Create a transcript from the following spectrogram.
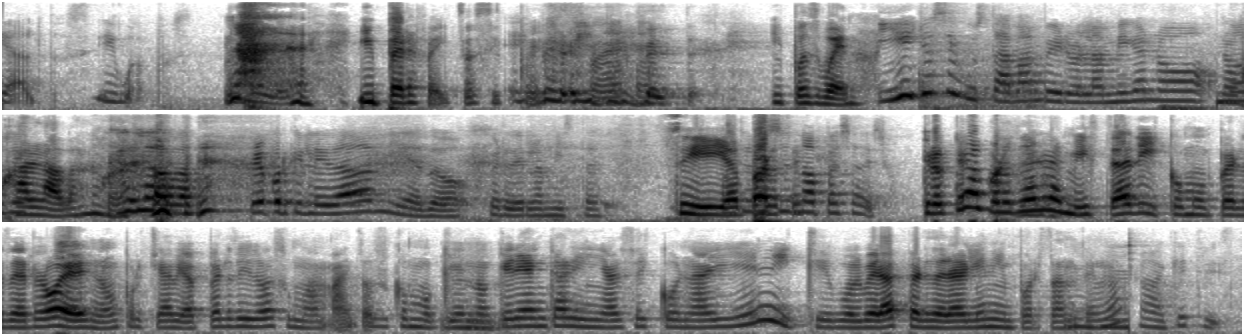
Y altos, y guapos. Y perfectos, sí, Y pues. y perfectos. Y pues bueno, Y ellos se gustaban, pero la amiga no... no jalaba. No jalaba. Pero porque le daba miedo perder la amistad. Sí, Entonces aparte, no pasa eso. creo que aparte de la amistad y como perderlo él, ¿no? Porque había perdido a su mamá, entonces como que no Mm. quería encariñarse con alguien y que volver a perder a alguien importante, ¿no? Ujú. Ay, qué triste.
